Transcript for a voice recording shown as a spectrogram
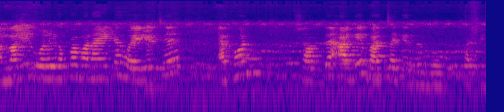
আমাকে গোলগাপ্পা বানাইটা হয়ে গেছে এখন সবচেয়ে আগে বাচ্চাকে দেবো হাতে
